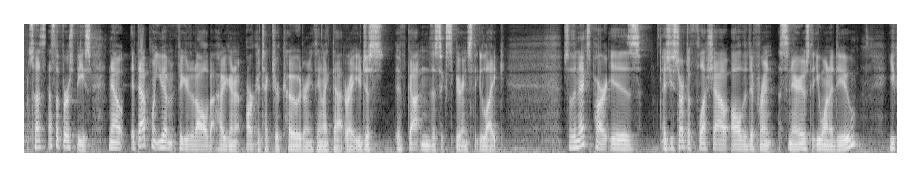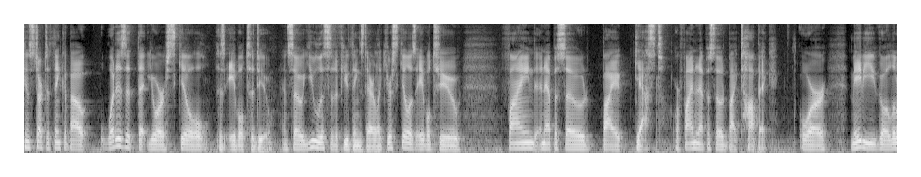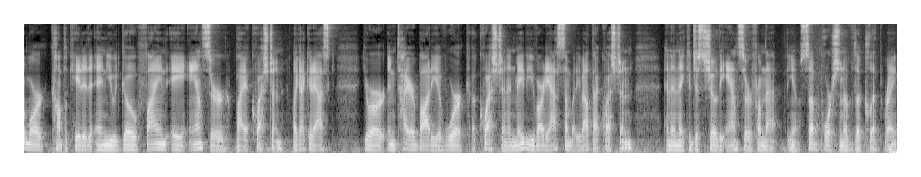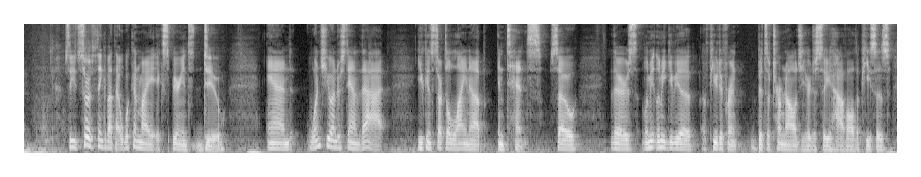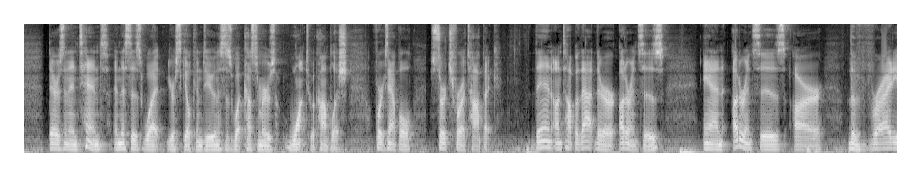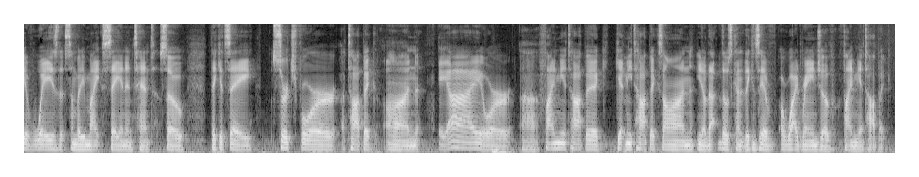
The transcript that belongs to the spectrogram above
So that's that's the first piece. Now, at that point, you haven't figured it all about how you're going to architect your code or anything like that, right? You just have gotten this experience that you like. So the next part is as you start to flesh out all the different scenarios that you want to do, you can start to think about what is it that your skill is able to do. And so you listed a few things there, like your skill is able to find an episode by guest or find an episode by topic. Or maybe you go a little more complicated and you would go find a answer by a question. Like i could ask your entire body of work a question and maybe you've already asked somebody about that question and then they could just show the answer from that you know sub portion of the clip right? So you'd sort of think about that. What can my experience do? And once you understand that you can start to line up intents. So there's let me let me give you a, a, few different bits of terminology here just so you have all the pieces. There's an intent and this is what your skill can do and this is what customers want to accomplish. For example search for a topic. Then on top of that there are utterances and utterances are the variety of ways that somebody might say an intent. So they could say search for a topic on AI or uh, find me a topic, get me topics on, you know, that those kind of, they can say a, a wide range of find me a topic.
